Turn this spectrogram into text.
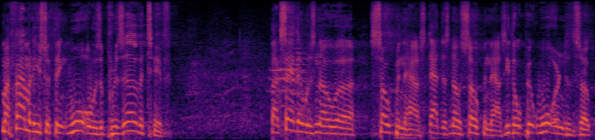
My family used to think water was a preservative. Like, say there was no uh, soap in the house. Dad, there's no soap in the house. He thought, put water into the soap,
